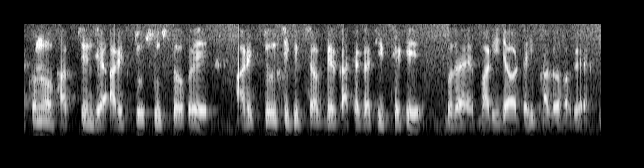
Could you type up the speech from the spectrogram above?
এখনও ভাবছেন যে আরেকটু সুস্থ হয়ে আরেকটু চিকিৎসকদের কাছাকাছি থেকে বোধহয় বাড়ি যাওয়াটাই ভালো হবে আর কি।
